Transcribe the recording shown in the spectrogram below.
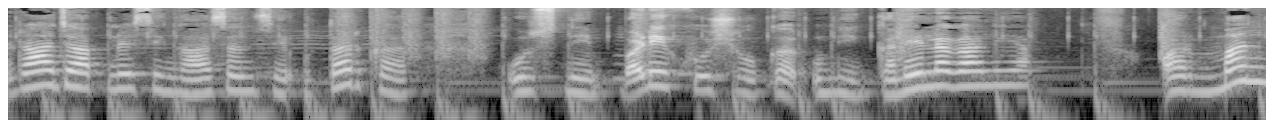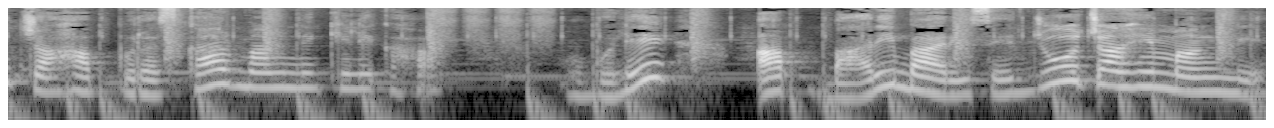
राजा अपने सिंहासन से उतरकर उसने बड़े खुश होकर उन्हें गले लगा लिया और मन चाह पुरस्कार मांगने के लिए कहा। वो बोले, आप बारी बारी से जो चाहे मांग ले।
